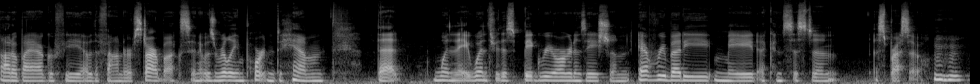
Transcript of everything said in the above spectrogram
autobiography of the founder of Starbucks, and it was really important to him that when they went through this big reorganization, everybody made a consistent espresso. Mm-hmm.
